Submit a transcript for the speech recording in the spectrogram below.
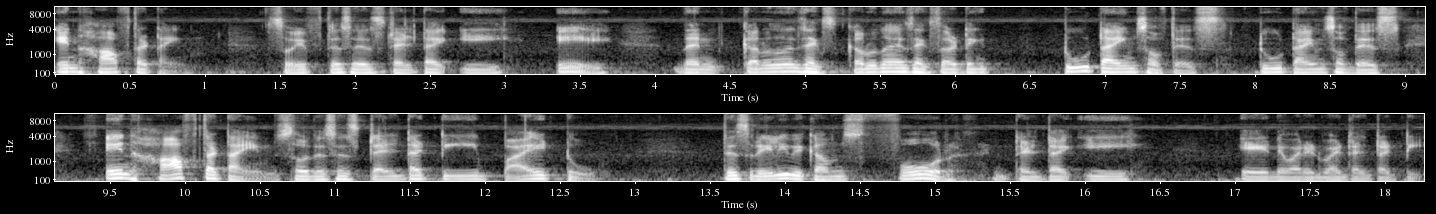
in half the time. So if this is delta EA then Karuna is, Karuna is exerting two times of this two times of this in half the time. So this is delta T by 2 this really becomes 4 delta E A divided by delta T.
